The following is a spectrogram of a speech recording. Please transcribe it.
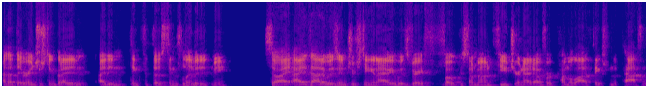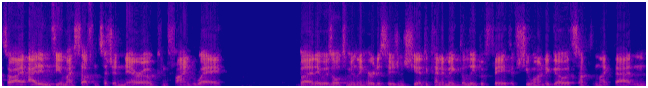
I thought they were interesting, but I didn't I didn't think that those things limited me. So I, I, thought it was interesting, and I was very focused on my own future, and I'd overcome a lot of things from the past, and so I, I didn't view myself in such a narrow, confined way. But it was ultimately her decision. She had to kind of make the leap of faith if she wanted to go with something like that. And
